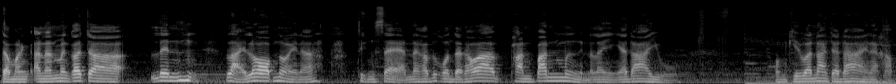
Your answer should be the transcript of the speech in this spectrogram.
แต่มันอันนั้นมันก็จะเล่นหลายรอบหน่อยนะ ถึงแสนนะครับ ทุกคนแต่ถ้าว่าพันปั้นหมื่นอะไรอย่างเงี้ยได้อยู่ ผมคิดว่าน่าจะได้นะครับ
